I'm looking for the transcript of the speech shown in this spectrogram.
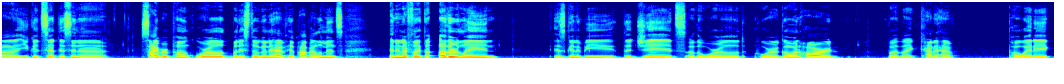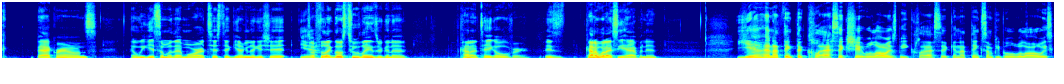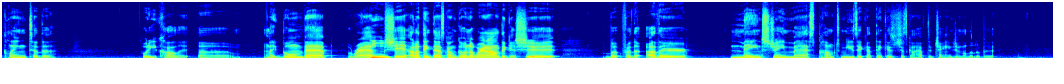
uh, you could set this in a cyberpunk world, but it's still gonna have hip hop elements. And then I feel like the other lane is gonna be the JIDs of the world who are going hard, but like kind of have poetic backgrounds, and we get some of that more artistic young nigga shit. Yeah. So I feel like those two lanes are gonna kind of take over. Is kind of what I see happening. Yeah, and I think the classic shit will always be classic, and I think some people will always cling to the what do you call it, uh, like boom bap rap Mhm. shit. I don't think that's gonna go nowhere, and I don't think it should. But for the other mainstream mass pumped music, I think it's just gonna have to change in a little bit.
